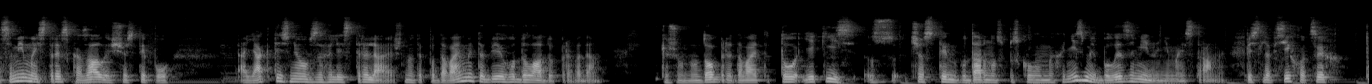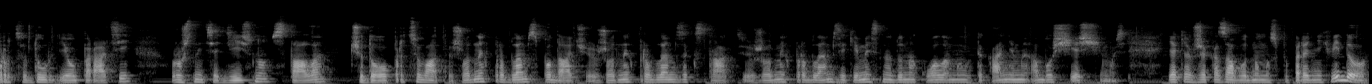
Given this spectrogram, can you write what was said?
Самі майстри сказали щось типу: А як ти з нього взагалі стріляєш? Ну, типу, давай ми тобі його до ладу приведемо. Кажу, ну добре, давайте. То якісь з частин в ударно-спусковому механізмі були замінені майстрами. Після всіх оцих процедур і операцій рушниця дійсно стала чудово працювати. Жодних проблем з подачею, жодних проблем з екстракцією, жодних проблем з якимись недонаколами, утиканнями або ще з чимось. Як я вже казав в одному з попередніх відео,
